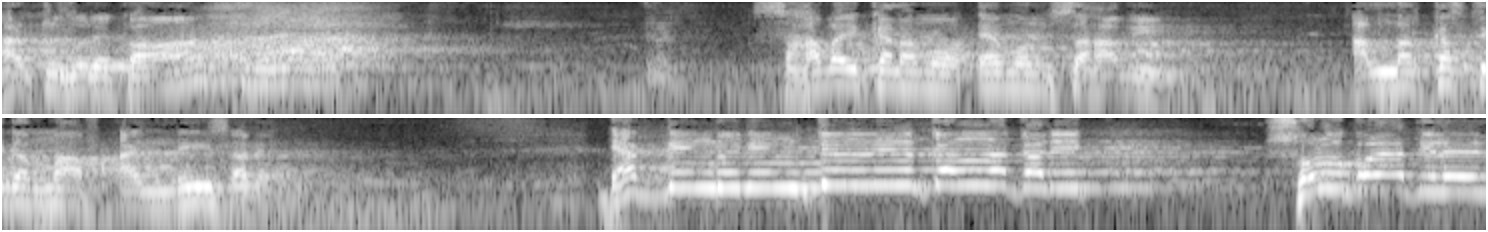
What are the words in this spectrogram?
আর একটু জোরে কন। সাহাবাই কালামও এমন সাহাবি। আল্লাহর কাছ থেকে মাফ আইন নেই সারে। একদিন দুই দিন তিন দিন কান্নাকারি শুরু করে দিলেন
